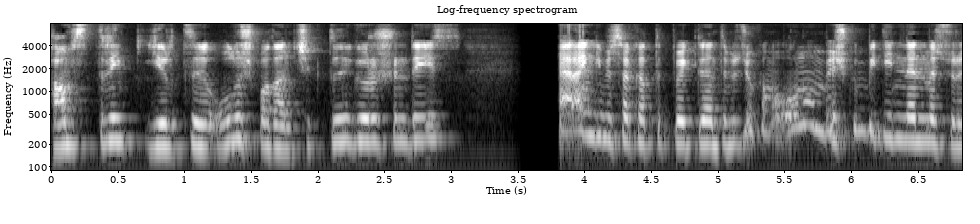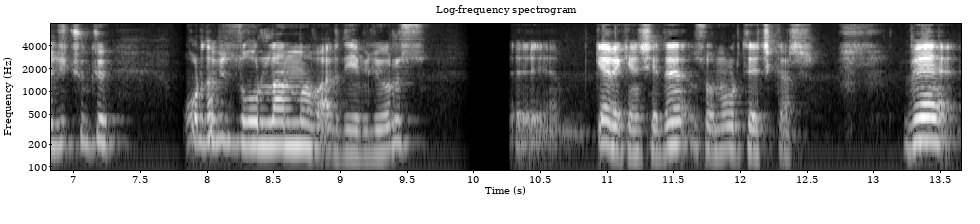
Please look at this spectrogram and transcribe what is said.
hamstring yırtığı oluşmadan çıktığı görüşündeyiz. Herhangi bir sakatlık beklentimiz yok ama 10-15 gün bir dinlenme süreci. Çünkü orada bir zorlanma var diye biliyoruz. E, gereken şey de sonra ortaya çıkar. Ve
